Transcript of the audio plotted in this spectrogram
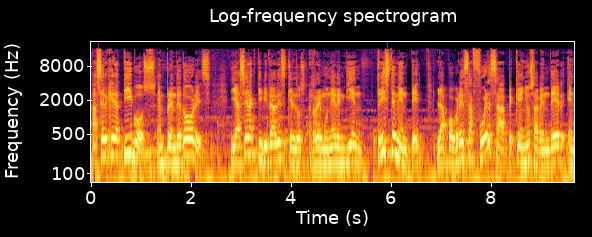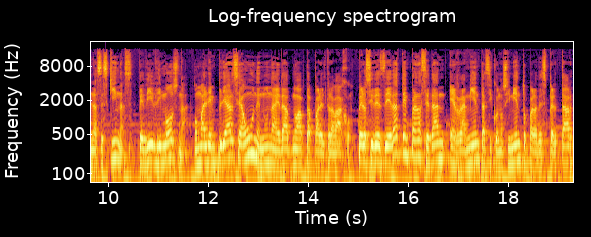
a ser creativos, emprendedores y hacer actividades que los remuneren bien. Tristemente, la pobreza fuerza a pequeños a vender en las esquinas, pedir limosna o mal emplearse aún en una edad no apta para el trabajo. Pero si desde edad temprana se dan herramientas y conocimiento para despertar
